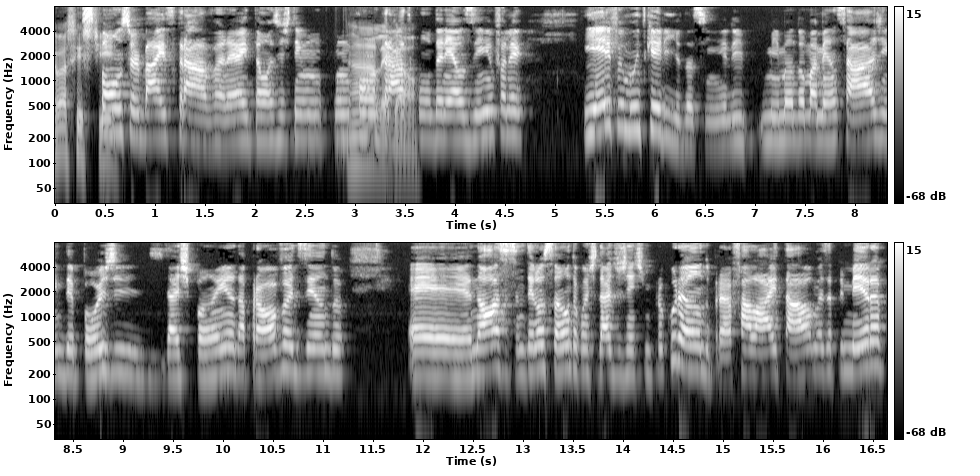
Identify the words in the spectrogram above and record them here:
eu assisti. Sponsor by Strava, né? Então a gente tem um, um ah, contrato legal. com o Danielzinho. Eu falei. E ele foi muito querido, assim. Ele me mandou uma mensagem depois de, da Espanha, da prova, dizendo: é, Nossa, você não tem noção da quantidade de gente me procurando para falar e tal, mas a primeira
